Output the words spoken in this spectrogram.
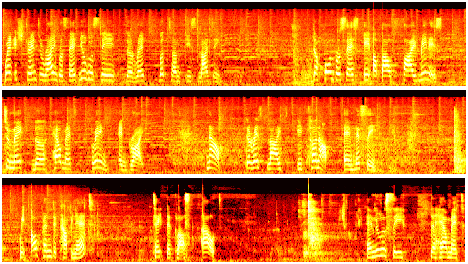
When it's changed to drying process, you will see the red button is lighting. The whole process is about 5 minutes to make the helmet clean and dry. Now, the red light is turned off and let's see. We open the cabinet, take the cloth out, and we will see the helmet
